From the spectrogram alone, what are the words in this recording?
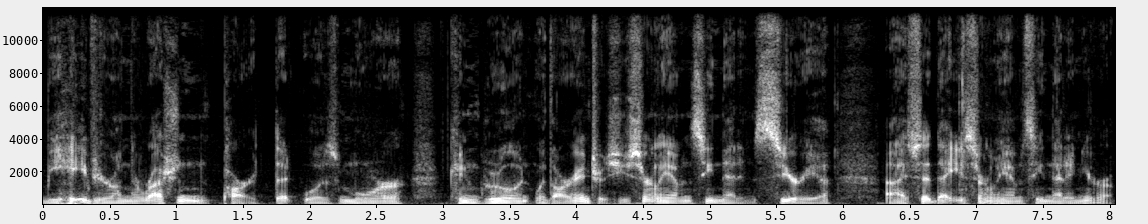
behavior on the Russian part that was more congruent with our interests. You certainly haven't seen that in Syria. I said that you certainly haven't seen that in Europe.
